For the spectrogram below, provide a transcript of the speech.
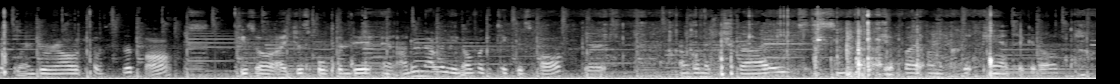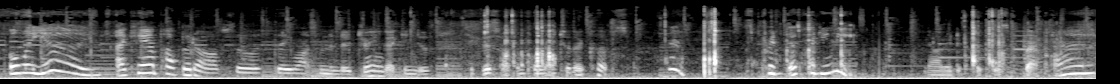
The blender out of the box. Okay, so I just opened it and I do not really know if I can take this off, but I'm gonna try to see if I can't take it off. Oh wait, yeah, I can pop it off. So if they want something to drink, I can just take this off and pour it into their cups. Hmm, that's pretty, that's pretty neat. Now I need to put this back on.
